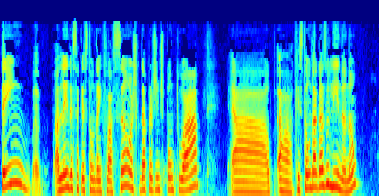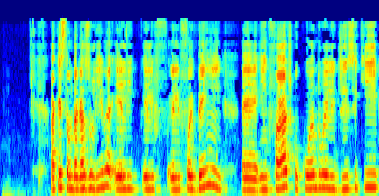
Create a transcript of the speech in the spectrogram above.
tem, é, além dessa questão da inflação, acho que dá para a gente pontuar a, a questão da gasolina, não? A questão da gasolina, ele, ele, ele foi bem é, enfático quando ele disse que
